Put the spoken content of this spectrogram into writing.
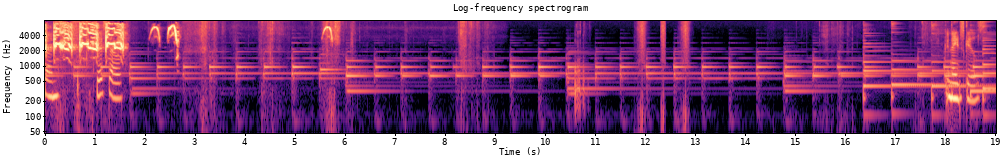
Almost done. Sit. Good night, Scales.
